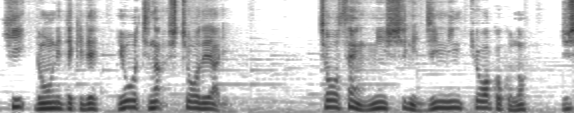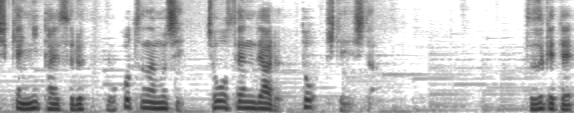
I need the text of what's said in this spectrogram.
非論理的で幼稚な主張であり、朝鮮民主主義人民共和国の自主権に対する露骨な無視、挑戦であると規定した。続けて、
